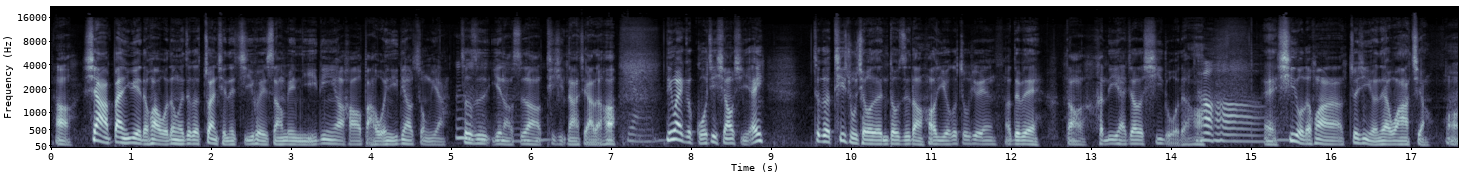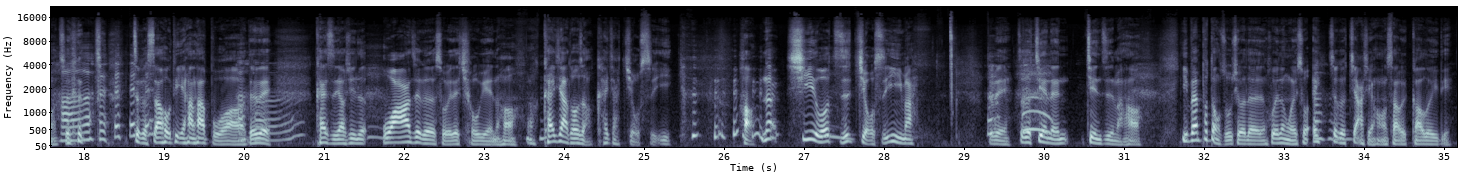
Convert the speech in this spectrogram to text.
啊，下半月的话，我认为这个赚钱的机会上面，你一定要好好把握，一定要重压。这个是严老师要提醒大家的哈。另外一个国际消息，哎，这个踢足球的人都知道，哈，有个足球员啊，对不对？哦，很厉害，叫做 C 罗的哈。哎，C 罗的话，最近有人在挖角哦，这个 这个沙特阿拉伯啊，对不对？开始要去挖这个所谓的球员哈，开价多少？开价九十亿。好，那 C 罗值九十亿吗？对不对？这个见仁见智嘛，哈。一般不懂足球的人会认为说，哎，这个价钱好像稍微高了一点。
